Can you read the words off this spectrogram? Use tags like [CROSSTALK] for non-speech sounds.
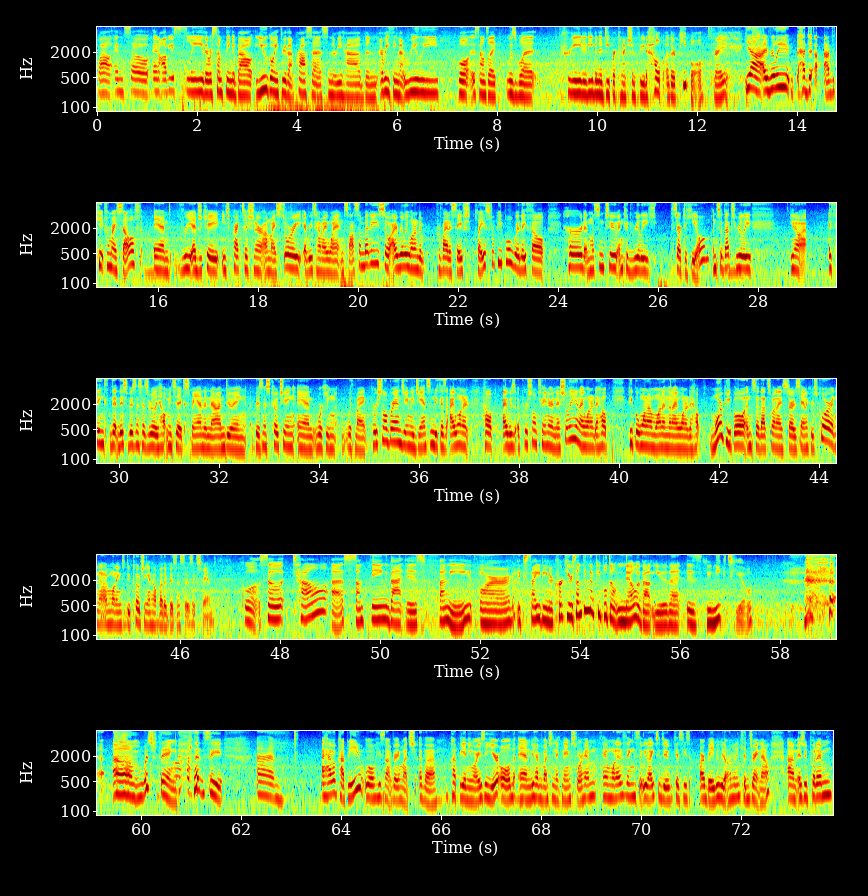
Wow. And so, and obviously, there was something about you going through that process and the rehab and everything that really, well, it sounds like was what created even a deeper connection for you to help other people, right? Yeah, I really had to advocate for myself and re educate each practitioner on my story every time I went and saw somebody. So I really wanted to provide a safe place for people where they felt heard and listened to and could really start to heal. And so that's really, you know, I think that this business has really helped me to expand, and now I'm doing business coaching and working with my personal brand, Jaimi Jansen, because I want to help. I was a personal trainer initially, and I wanted to help people one on one, and then I wanted to help more people, and so that's when I started Santa Cruz Core, and now I'm wanting to do coaching and help other businesses expand. Cool. So tell us something that is funny or exciting or quirky or something that people don't know about you that is unique to you. Um, which thing? [LAUGHS] Let's see. Um, I have a puppy. Well, he's not very much of a puppy anymore. He's a year old, and we have a bunch of nicknames for him. And one of the things that we like to do, because he's our baby, we don't have any kids right now, um, is we put him.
